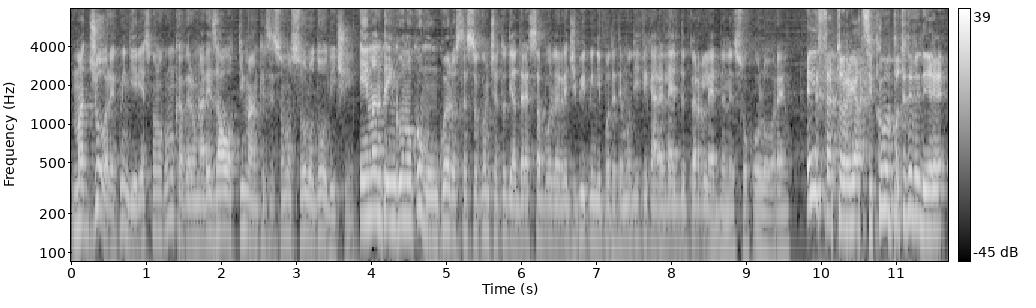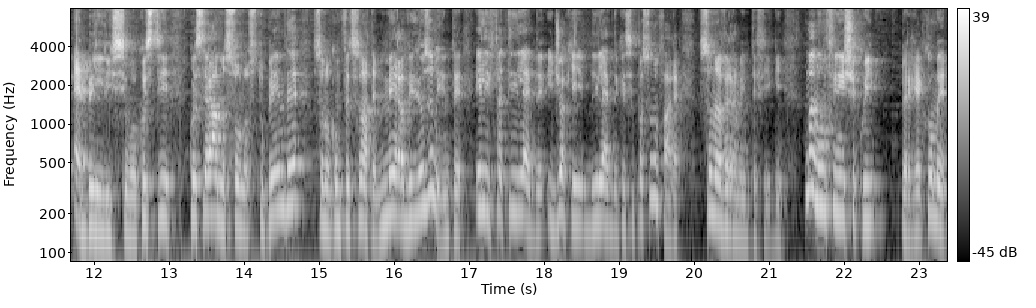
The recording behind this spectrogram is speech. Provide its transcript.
maggiore quindi riescono comunque ad avere una resa ottima anche se sono solo 12 e mantengono comunque lo stesso concetto di addressable RGB quindi potete modificare led per led nel suo colore E l'effetto, ragazzi, come potete vedere, è bellissimo. Questi- queste RAM sono stupende, sono confezionate meravigliosamente e gli effetti di LED, i giochi di LED che si possono fare sono veramente fighi. Ma non finisce qui. Perché come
